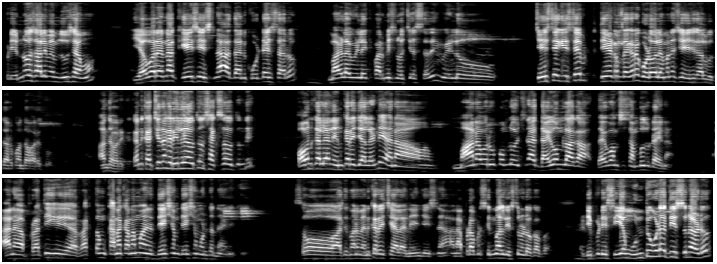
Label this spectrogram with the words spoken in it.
ఇప్పుడు ఎన్నోసార్లు మేము చూసాము. ఎవరైనా కేసు వేసినా దాన్ని కొట్టేస్తారు. మళ్ళీ వీళ్ళకి పర్మిషన్ వచ్చేస్తుంది. వీళ్ళు చేస్తే గీస్తే థియేటర్ల దగ్గర గొడవలు ఏమైనా చేయగలుగుతారు కొంతవరకు. అంతవరకు. కానీ ఖచ్చితంగా రిలీజ్ అవుతుంది సక్సెస్ అవుతుంది. పవన్ కళ్యాణ్ ఎంకరేజ్ చేయాలంటే ఆయన మానవ రూపంలో వచ్చిన దైవం లాగా దైవాంశ సంబుధుడు ఆయన ఆయన ప్రతి రక్తం కనకనం ఆయన దేశం దేశం ఉంటుంది ఆయనకి. సో అది మనం ఎంకరేజ్ చేయాలి ఆయన ఏం చేసినా. ఆయన అప్పుడప్పుడు సినిమాలు తీస్తున్నాడు ఒక డిప్యూటీ సీఎం ఉంటూ కూడా తీస్తున్నాడు.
